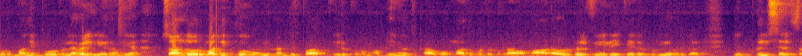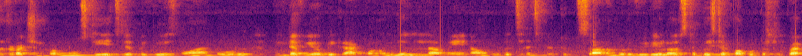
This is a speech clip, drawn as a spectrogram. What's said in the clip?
ஒரு மதிப்பு ஒரு லெவல் ஏறும் இல்லையா? ஸோ அந்த ஒரு மதிப்பு உங்களுக்கு கண்டிப்பாக இருக்கணும் அப்படிங்கிறதுக்காகவும் அது மட்டும் இல்லாமல் மாணவர்கள் வேலை தேடக்கூடியவர்கள் எப்படி செல்ஃப் இன்ட்ரடக்ஷன் பண்ணணும் ஸ்டேஜில் எப்படி பேசணும் அண்ட் ஒரு இன்டர்வியூ எப்படி கிராக் பண்ணணும் இது எல்லாமே நான் உங்களுக்கு சின்ன சின்ன டிப்ஸாக நம்மளோட வீடியோவில் ஸ்டெப் பை ஸ்டெப்பாக கொடுத்துட்ருப்பேன்.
